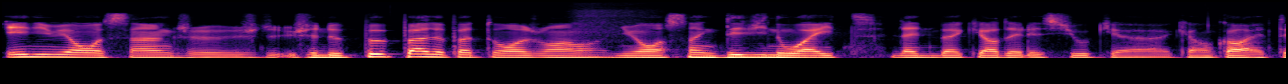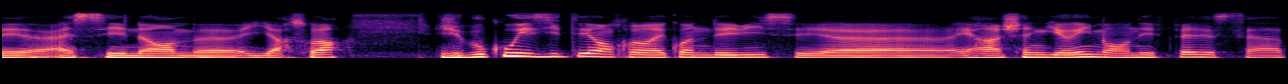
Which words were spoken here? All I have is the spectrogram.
Et numéro 5, je, je, je ne peux pas ne pas te rejoindre. Numéro 5, Devin White, linebacker d'LSU, qui a, qui a encore été euh, assez énorme euh, hier soir. J'ai beaucoup hésité entre Raekwon Davis et, euh, et Rashan Gary, mais en effet, sa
